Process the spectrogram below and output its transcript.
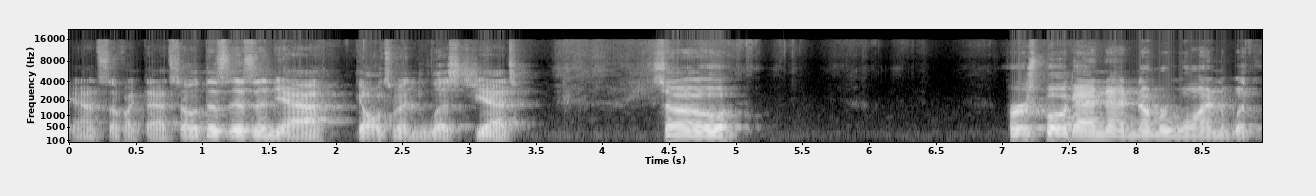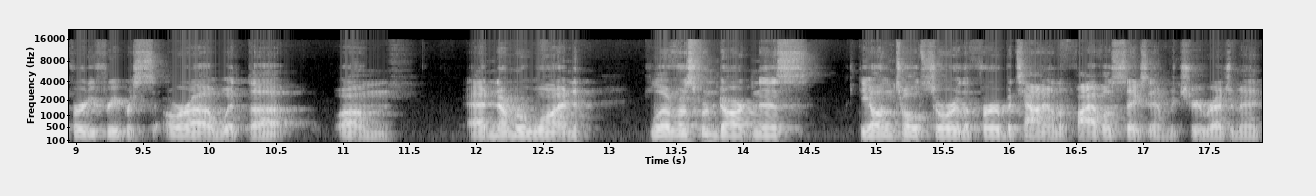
Yeah, and stuff like that. So this isn't yeah the ultimate list yet. So, first book and at number one with 33%, or uh, with the, um, at number one, Deliver Us from Darkness, The Untold Story of the 3rd Battalion of the 506 Infantry Regiment,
